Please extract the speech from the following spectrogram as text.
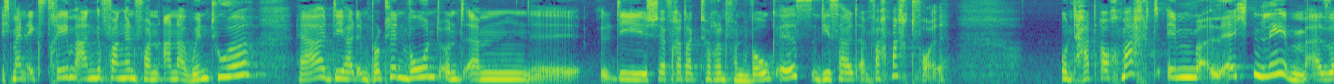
Ich meine, extrem angefangen von Anna Wintour, ja, die halt in Brooklyn wohnt und ähm, äh, die Chefredakteurin von Vogue ist, die ist halt einfach machtvoll und hat auch Macht im echten Leben. Also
